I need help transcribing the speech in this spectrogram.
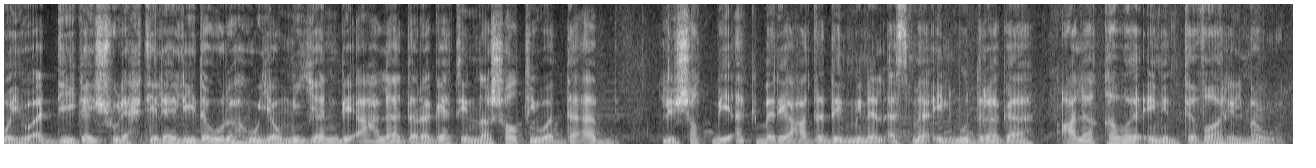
ويؤدي جيش الاحتلال دوره يوميا بأعلى درجات النشاط والدأب لشطب أكبر عدد من الأسماء المدرجة على قوائم انتظار الموت.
